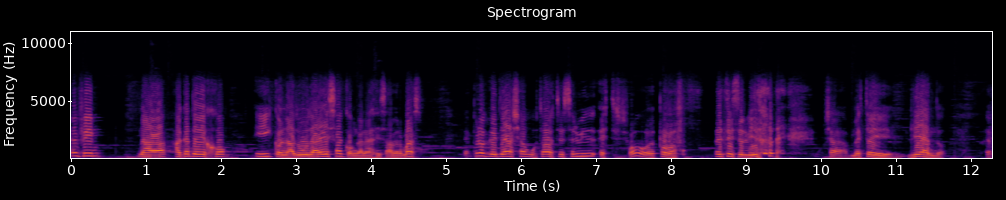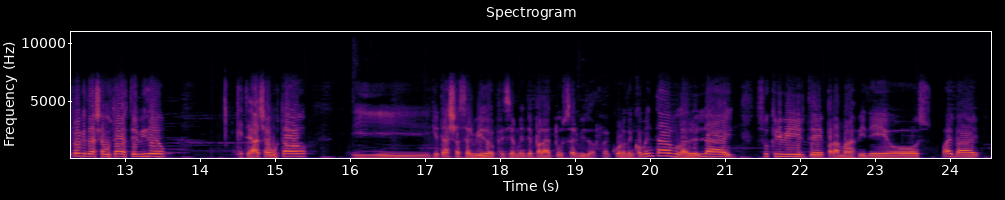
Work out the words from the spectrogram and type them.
En fin, nada, acá te dejo y con la duda esa, con ganas de saber más. Espero que te haya gustado este servidor. Este, oh, este servidor. ya me estoy liando. Espero que te haya gustado este video. Que te haya gustado y que te haya servido especialmente para tu servidor. Recuerden comentar, darle like, suscribirte para más videos. Bye bye.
